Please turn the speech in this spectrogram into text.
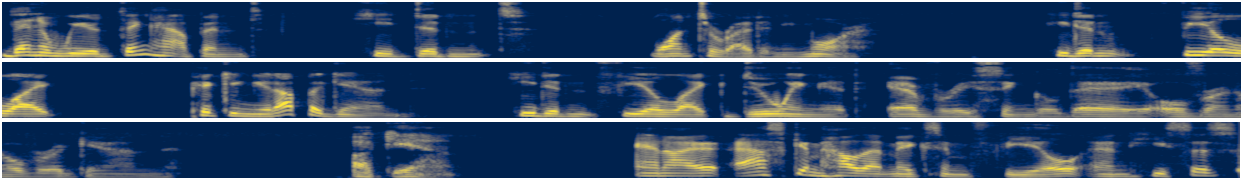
Then a weird thing happened. He didn't want to write anymore. He didn't feel like picking it up again. He didn't feel like doing it every single day over and over again. Again. And I ask him how that makes him feel, and he says,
